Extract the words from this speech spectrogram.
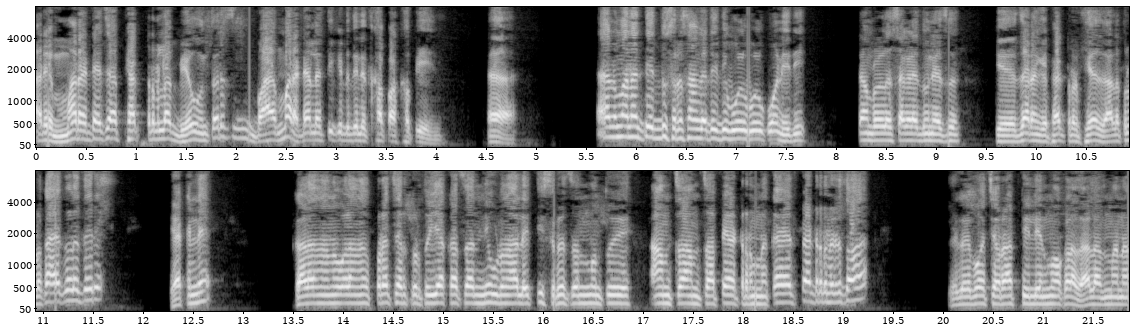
अरे मराठ्याच्या फॅक्टरला भेऊन तर मराठ्याला तिकीट दिलेत खपा खपे आणि म्हणा ते दुसरं सांगत ते बुळबुळ कोण येते त्यामुळे सगळ्या दुनियाचं. की जरांगे फॅक्टर फेल झाला. तुला काय कळत रे? एकने काळानं वळानं प्रचार करतो एकाचा निवडून आलाय तिसरंच आणि म्हणतोय आमचा आमचा पॅटर्न काय पॅटर्न रे तो? सगळे बोच्यावर आपटी मोकळा झाला म्हणा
